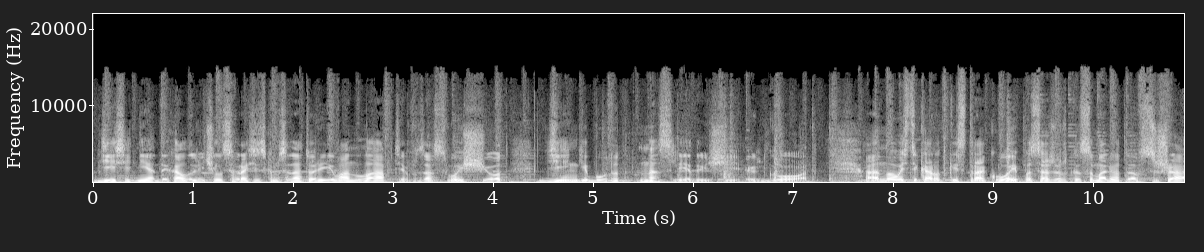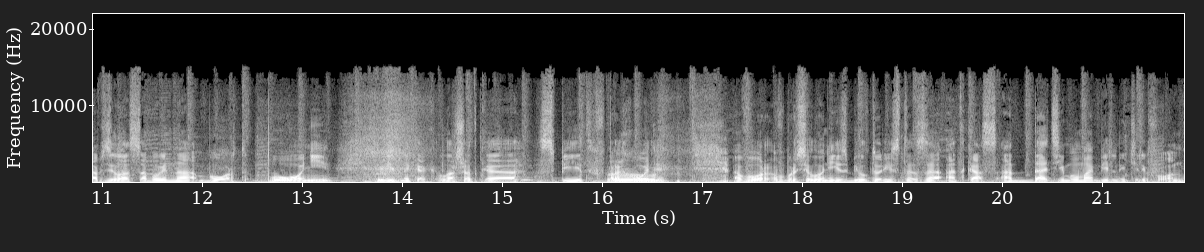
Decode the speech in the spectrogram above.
10 дней отдыхал и лечился в российском санатории Иван Лаптев. За свой счет деньги будут на следующий год. А новости короткой строкой. Пассажирка самолета в США взяла с собой на борт пони. Видно, как лошадка спит в проходе. Вор в Барселоне избил туриста за отказ отдать ему мобильный телефон.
